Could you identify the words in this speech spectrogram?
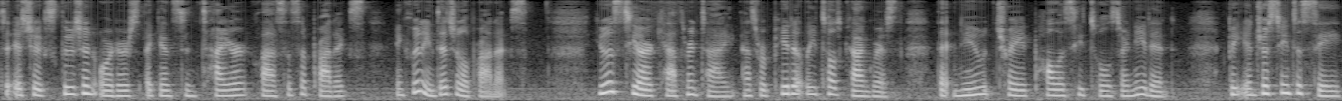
to issue exclusion orders against entire classes of products, including digital products. USTR Katherine Tai has repeatedly told Congress that new trade policy tools are needed. It'll be interesting to see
